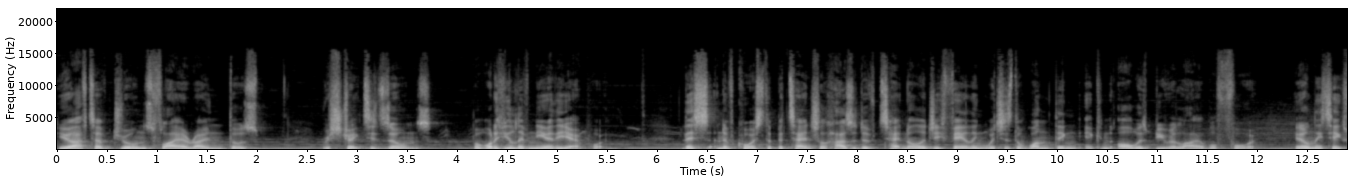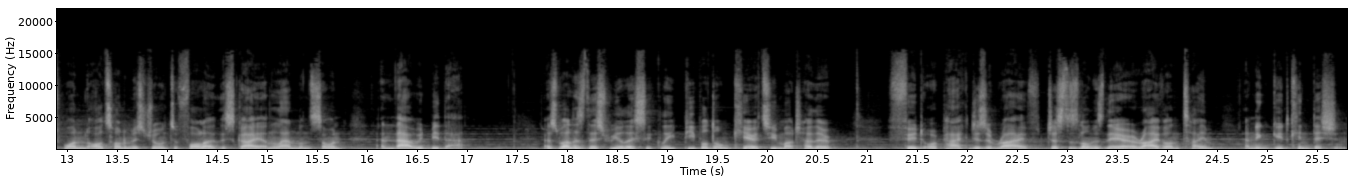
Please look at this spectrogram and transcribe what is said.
you have to have drones fly around those restricted zones. But what if you live near the airport? This, and of course, the potential hazard of technology failing, which is the one thing it can always be reliable for. It only takes one autonomous drone to fall out of the sky and land on someone, and that would be that. As well as this, realistically, people don't care too much how their food or packages arrive, just as long as they arrive on time and in good condition.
